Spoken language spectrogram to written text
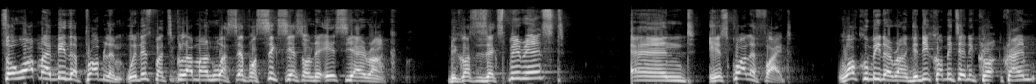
So, what might be the problem with this particular man who has served for six years on the ACI rank? Because he's experienced and he's qualified. What could be the rank? Did he commit any crime?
